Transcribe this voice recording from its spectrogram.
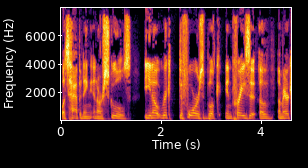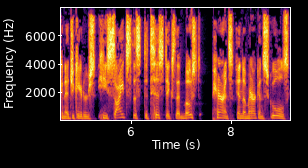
what's happening in our schools. You know, Rick DuFour's book in praise of American educators, he cites the statistics that most parents in American schools,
